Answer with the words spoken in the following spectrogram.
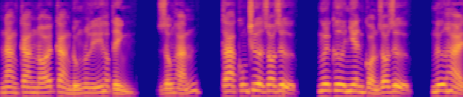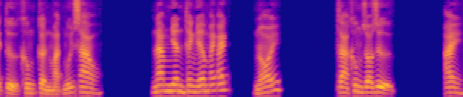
Nàng càng nói càng đúng lý hợp tình, giống hắn, ta cũng chưa do dự, ngươi cư nhiên còn do dự, nữ hải tử không cần mặt mũi sao. Nam nhân thanh âm ách ách, nói, ta không do dự. Ai?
